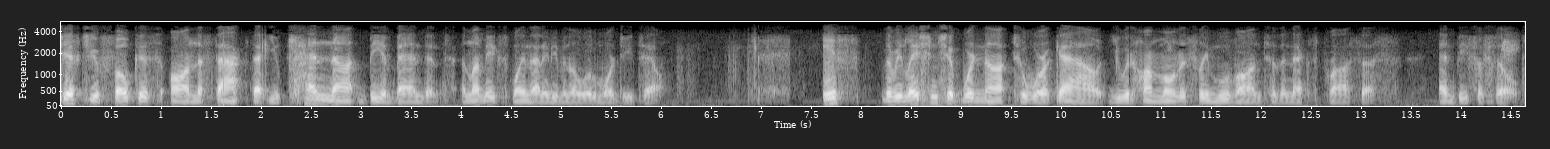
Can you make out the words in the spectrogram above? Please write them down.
shift your focus on the fact that you cannot be abandoned. And let me explain that in even a little more detail. If the relationship were not to work out, you would harmoniously move on to the next process and be fulfilled.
